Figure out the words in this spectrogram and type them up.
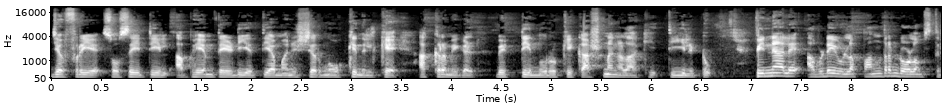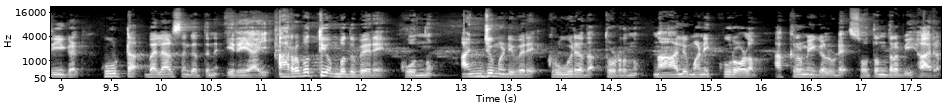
ജഫ്രിയെ സൊസൈറ്റിയിൽ അഭയം തേടിയെത്തിയ മനുഷ്യർ നോക്കി നിൽക്കെ അക്രമികൾ വെട്ടി നുറുക്കി കഷ്ണങ്ങളാക്കി തീയിലിട്ടു. പിന്നാലെ അവിടെയുള്ള പന്ത്രണ്ടോളം സ്ത്രീകൾ കൂട്ട ബലാത്സംഗത്തിന് ഇരയായി. അറുപത്തിയൊമ്പത് പേരെ കൊന്നു. അഞ്ചു മണിവരെ ക്രൂരത തുടർന്നു. നാല് മണിക്കൂറോളം അക്രമികളുടെ സ്വതന്ത്ര വിഹാരം.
